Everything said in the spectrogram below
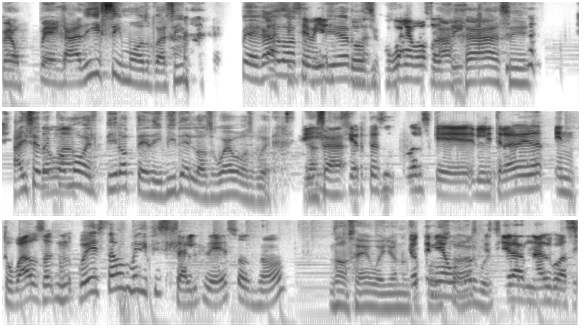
pero pegadísimos, güey, así pegado así a se tu pierna. tus huevos así. Ajá, sí. Ahí se ve cómo el tiro te divide los huevos, güey. Sí, o sea, cierto, esos jugadores que literal eran entubados. Güey, estaba muy difícil salir de esos, ¿no? no sé, güey, yo no Yo tenía unos que güey. sí eran algo Sí,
